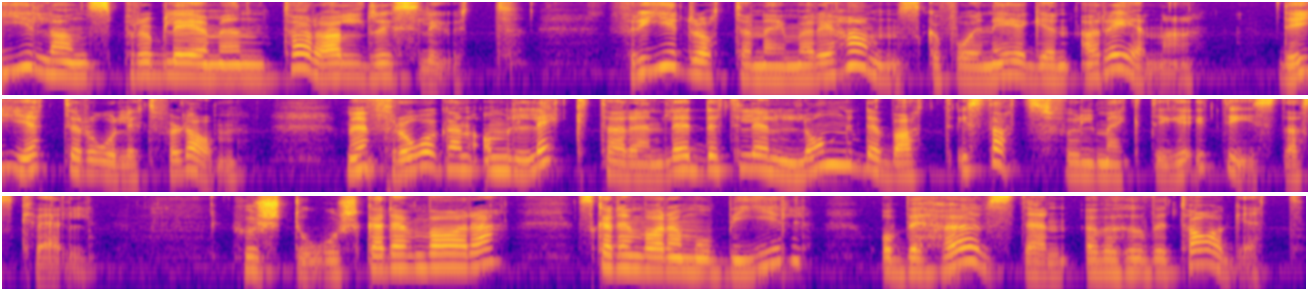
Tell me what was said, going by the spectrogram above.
Ilandsproblemen tar aldrig slut. Friidrottarna i Mariehamn ska få en egen arena. Det är jätteroligt för dem. Men frågan om läktaren ledde till en lång debatt i stadsfullmäktige i tisdags kväll. Hur stor ska den vara? Ska den vara mobil? Och behövs den överhuvudtaget?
